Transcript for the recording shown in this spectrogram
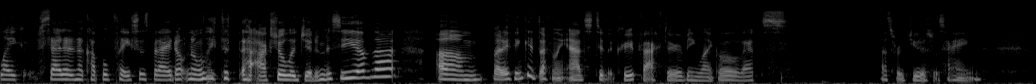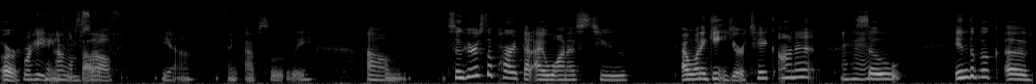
like said in a couple places, but I don't know like the, the actual legitimacy of that. Um, but I think it definitely adds to the creep factor, being like, oh, that's that's where Judas was hanged, or Where he hung himself. Yeah, absolutely. Um, so here's the part that I want us to, I want to get your take on it. Mhm. So, in the book of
